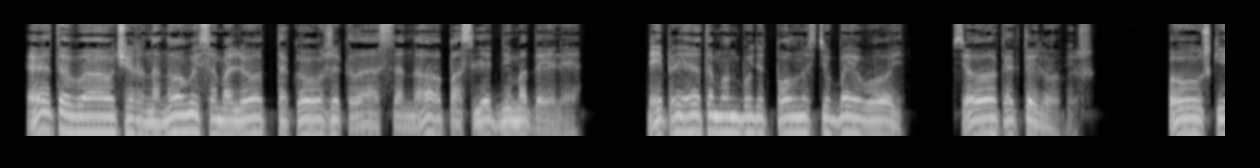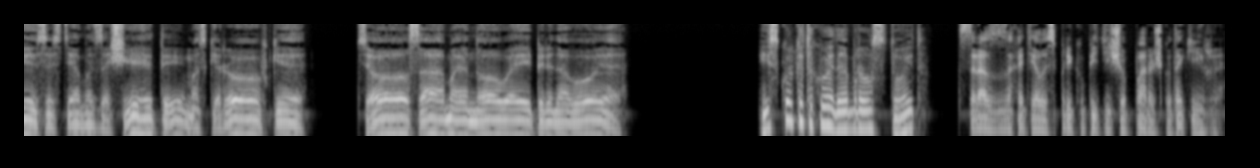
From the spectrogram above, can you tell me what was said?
Это ваучер на новый самолет такого же класса, но последней модели. И при этом он будет полностью боевой. Все, как ты любишь. Пушки, системы защиты, маскировки. Все самое новое и передовое. «И сколько такое добро стоит?» Сразу захотелось прикупить еще парочку таких же.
